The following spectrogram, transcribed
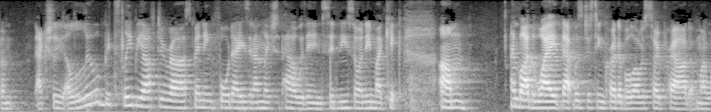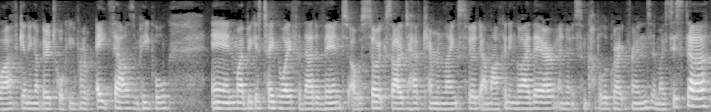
But I'm actually a little bit sleepy after uh, spending four days at Unleash the Power within in Sydney, so I need my kick. Um, and by the way, that was just incredible. I was so proud of my wife getting up there talking in front of 8,000 people And my biggest takeaway for that event, I was so excited to have Cameron Langsford, our marketing guy, there, and some couple of great friends, and my sister.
